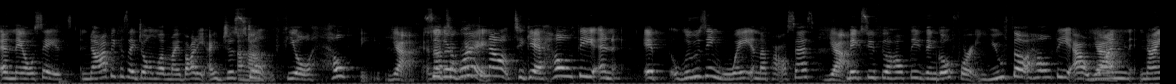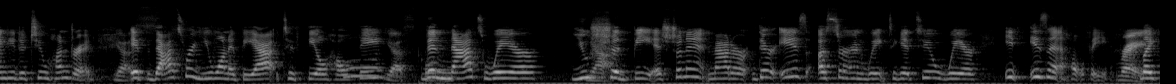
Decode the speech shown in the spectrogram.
and they will say it's not because i don't love my body i just Uh-huh. don't feel healthy Yeah. So they're okay. working out to get healthy and if losing weight in the process Yeah. makes you feel healthy then go for it you felt healthy at Yeah. 190 to 200 Yes. if that's where you want to be at to feel healthy Ooh, yes, then that's where you Yeah. should be it shouldn't matter there is a certain weight to get to where it isn't healthy Right. like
